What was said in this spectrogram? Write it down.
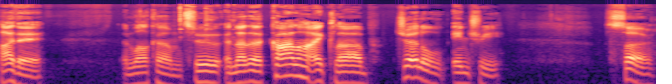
Hi there, and welcome to another Kyle High Club journal entry. So,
